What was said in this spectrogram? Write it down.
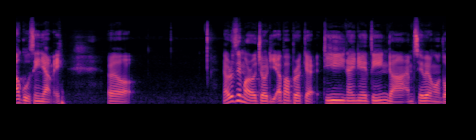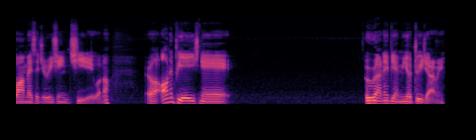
အောက်ကိုဆင်းကြမယ်အဲ့တော့ နောက်တစ်ဆင့်မှာတော့ကျွန်တော်ဒီ upper bracket ဒီနိုင်နေအသင်းက M7 ကိုသွားမယ် saturation ရှိတယ်ပေါ့နော်အဲ့တော့ on pH နဲ့ Rura နဲ့ပြန်ပြီးတော့တွေ့ကြမယ်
